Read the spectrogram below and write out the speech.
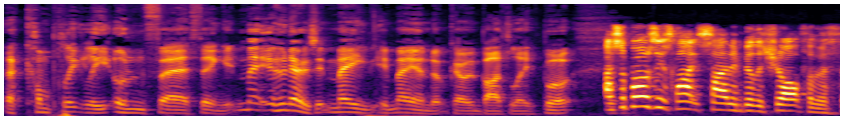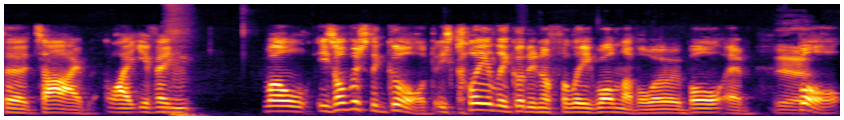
a completely unfair thing. It may, who knows? It may, it may end up going badly. But I suppose it's like signing Billy Sharp for the third time. Like you think, well, he's obviously good. He's clearly good enough for League One level where we bought him. Yeah. But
